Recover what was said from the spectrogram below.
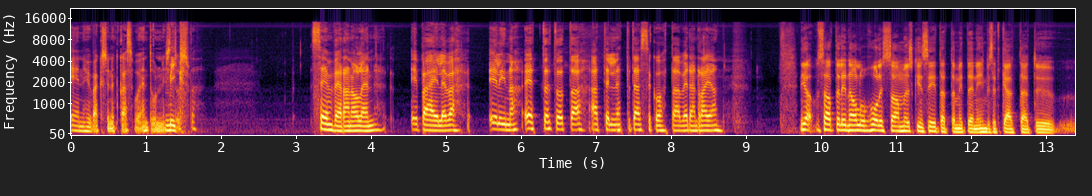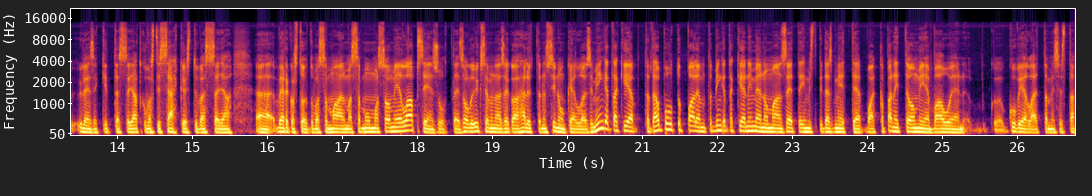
En hyväksynyt kasvojen tunnistusta. Miksi? Sen verran olen epäilevä Elina, että tota, ajattelin, että tässä kohtaa vedän rajan. Ja sä oot Elina ollut huolissaan myöskin siitä, että miten ihmiset käyttäytyy yleensäkin tässä jatkuvasti sähköistyvässä ja äh, verkostoituvassa maailmassa, muun muassa omien lapsien suhteen. Se oli yksi sellainen asia, joka on hälyttänyt sinun kelloisi. Minkä takia, tätä on puhuttu paljon, mutta minkä takia nimenomaan se, että ihmiset pitäisi miettiä vaikkapa niiden omien vauvojen kuvien laittamisesta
